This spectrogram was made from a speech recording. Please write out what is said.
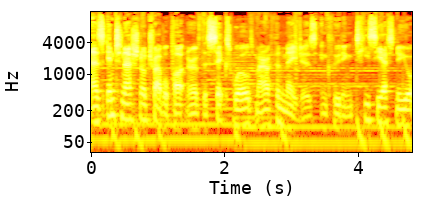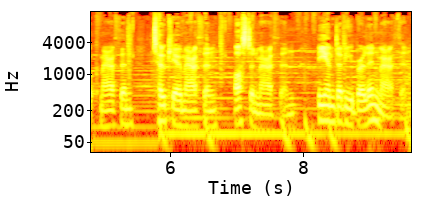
As international travel partner of the six world marathon majors, including TCS New York Marathon, Tokyo Marathon, Boston Marathon, BMW Berlin Marathon,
